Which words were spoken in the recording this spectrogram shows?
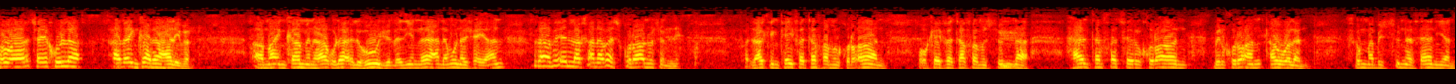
هو سيقول لا هذا إن كان عالما. أما إن كان من هؤلاء الهوج الذين لا يعلمون شيئا لا بيقول لك أنا بس قرآن وسنة. لكن كيف تفهم القرآن؟ وكيف تفهم السنة؟ هل تفسر القرآن بالقرآن أولا ثم بالسنة ثانيا؟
